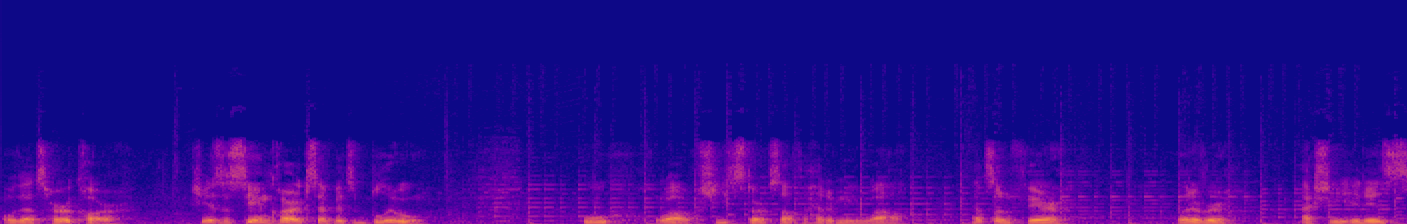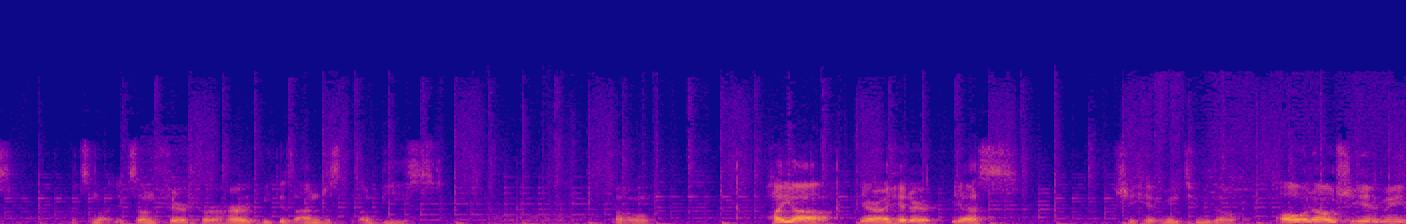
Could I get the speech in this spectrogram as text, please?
Oh, that's her car. She has the same car except it's blue. Ooh, wow, she starts off ahead of me. Wow. That's unfair. Whatever. Actually, it is. It's not. It's unfair for her because I'm just a beast. Uh-oh. Hiya! There, I hit her. Yes. She hit me too, though. Oh, no, she hit me.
